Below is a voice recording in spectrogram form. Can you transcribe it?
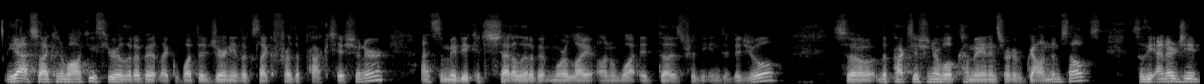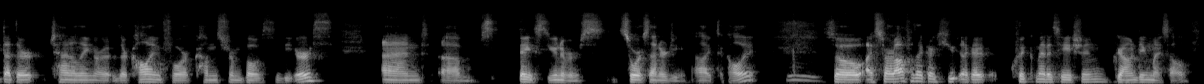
Yeah, so I can walk you through a little bit like what the journey looks like for the practitioner. And so maybe it could shed a little bit more light on what it does for the individual. So the practitioner will come in and sort of ground themselves. So the energy that they're channeling or they're calling for comes from both the earth and um, space, universe, source energy, I like to call it. Mm. So I start off with like a hu- like a quick meditation, grounding myself,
